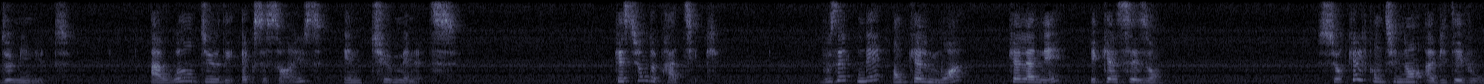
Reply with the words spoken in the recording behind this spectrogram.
deux minutes. I will do the exercise in two minutes. Question de pratique. Vous êtes né en quel mois, quelle année et quelle saison? Sur quel continent habitez-vous?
